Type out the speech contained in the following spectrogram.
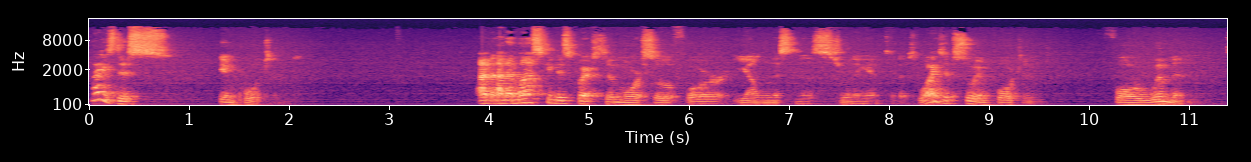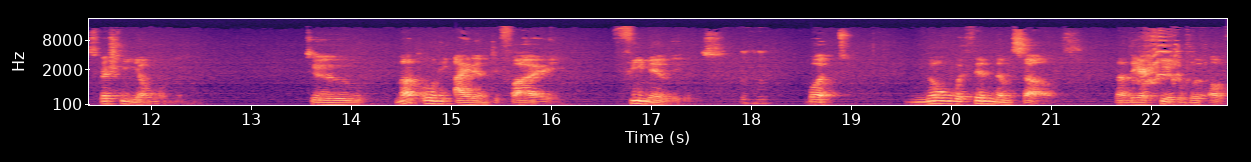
Why is this important? And, and I'm asking this question more so for young listeners tuning into this. Why is it so important for women, especially young women, to not only identify female leaders, Mhm. but know within themselves that they are capable of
